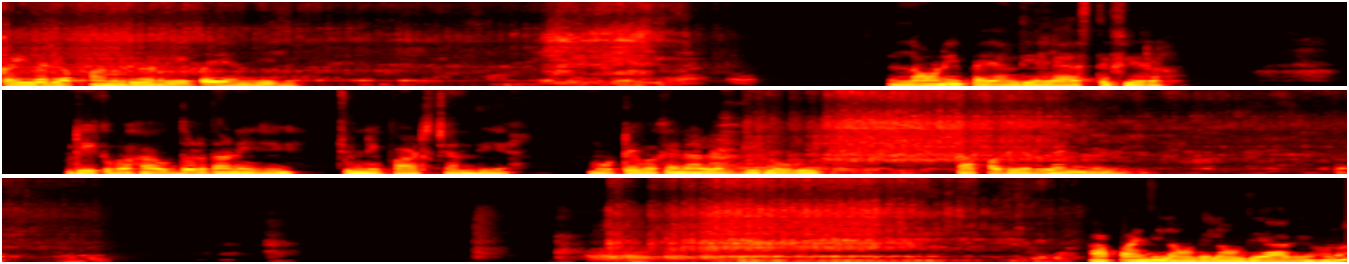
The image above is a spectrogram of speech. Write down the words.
ਕਈ ਵਾਰੀ ਆਪਾਂ ਨੂੰ ਢੇੜਨੀ ਪੈ ਜਾਂਦੀ ਹੈ ਜੀ। ਲਾਉਣੀ ਪੈ ਜਾਂਦੀ ਹੈ ਲੈਸ ਤੇ ਫਿਰ ਬਰੀਕ ਬਖਾ ਉਧੜਦਾ ਨਹੀਂ ਜੀ, ਚੁੰਨੀ ਪਾਟ ਜਾਂਦੀ ਹੈ। ਮੋਟੇ ਬਖੇ ਨਾਲ ਲੱਗੀ ਹੋਊਗੀ ਤਾਂ ਆਪਾਂ ਢੇੜ ਲੈਣੀ ਹੈ। ਆਪਾਂ ਜੀ ਲਾਉਂਦੇ ਲਾਉਂਦੇ ਆ ਗਏ ਹੁਣ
